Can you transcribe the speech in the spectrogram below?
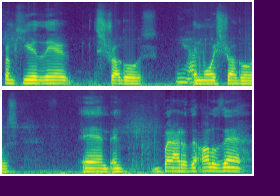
from here there struggles Yeah. and more struggles and and but out of the, all of that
